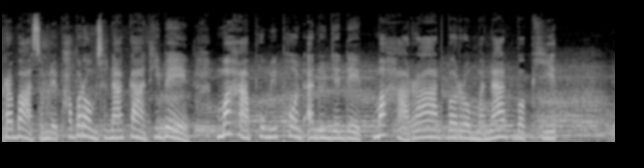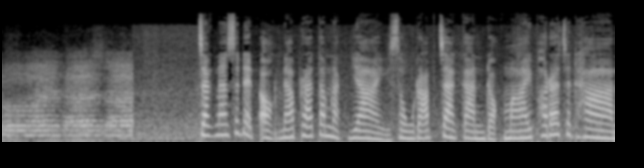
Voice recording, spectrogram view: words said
พระบาทสมเด็จพระบรมชนากาธิเบศรมหาภูมิพลอดุลยเดชมหาราชบรมนาถบพิตร จากนั้นเสด็จออกณพระตำหนักใหญ่ทรงรับจากการดอกไม้พระราชทาน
